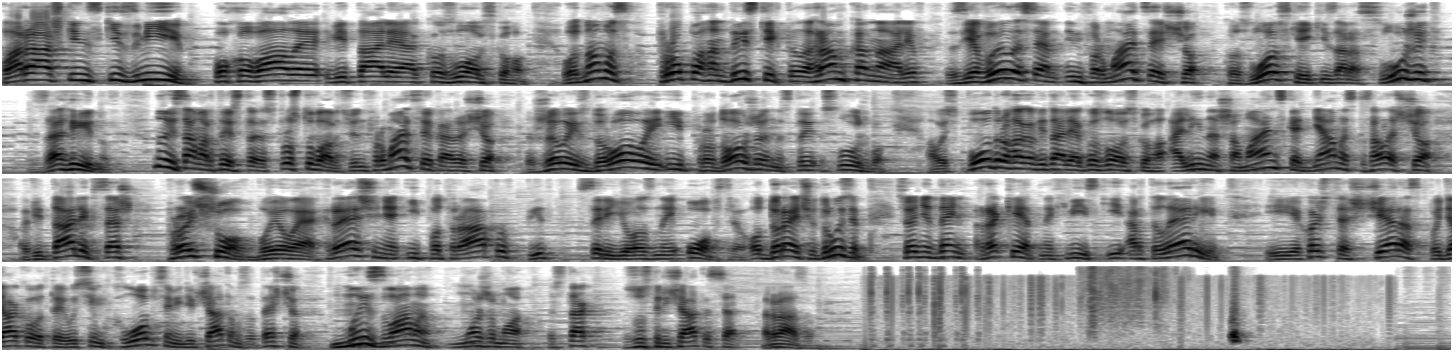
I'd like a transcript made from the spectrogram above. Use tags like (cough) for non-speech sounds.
Парашкінські змі поховали Віталія Козловського. В одному з пропагандистських телеграм-каналів з'явилася інформація, що Козловський, який зараз служить, загинув. Ну і сам артист спростував цю інформацію, каже, що живий, здоровий і продовжує нести службу. А ось подруга Віталія Козловського Аліна Шаманська днями сказала, що Віталік все ж пройшов бойове хрещення і потрапив під серйозний обстріл. От до речі, друзі, сьогодні день ракетних військ і артилерії. І хочеться ще раз подякувати усім хлопцям і дівчатам за те, що ми з вами можемо ось так зустрічатися разом.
